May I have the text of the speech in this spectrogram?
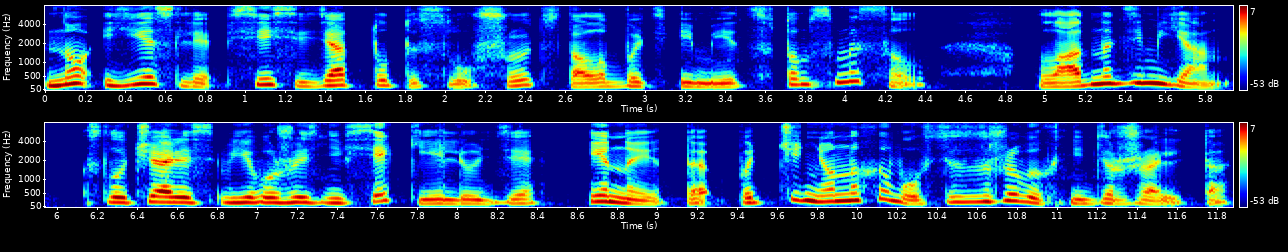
Но если все сидят тут и слушают, стало быть, имеется в том смысл – Ладно, Демьян, случались в его жизни всякие люди. Иные-то подчиненных и вовсе за живых не держали-то.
